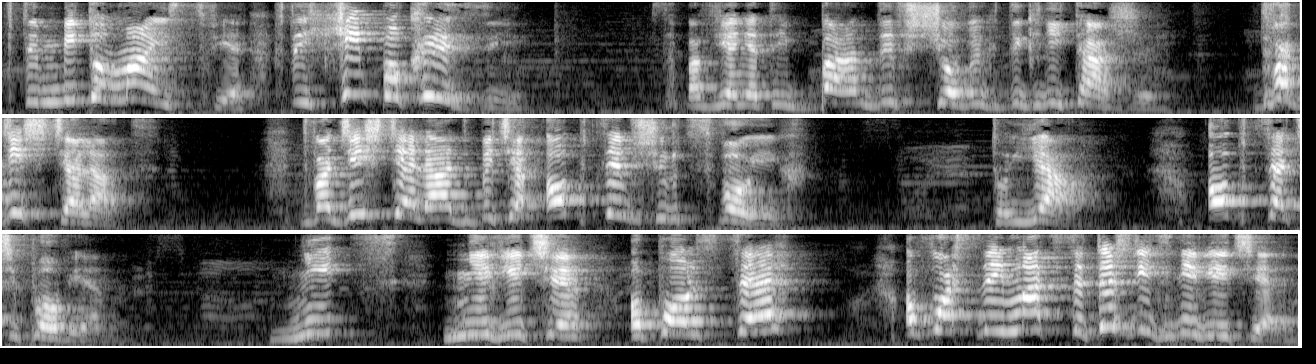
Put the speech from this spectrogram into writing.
w tym mitomaństwie, w tej hipokryzji, zabawiania tej bandy wsiowych dygnitarzy. 20 lat! 20 lat bycia obcym wśród swoich. To ja, obca ci powiem. Nic nie wiecie o Polsce? O własnej matce też nic nie wiecie!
